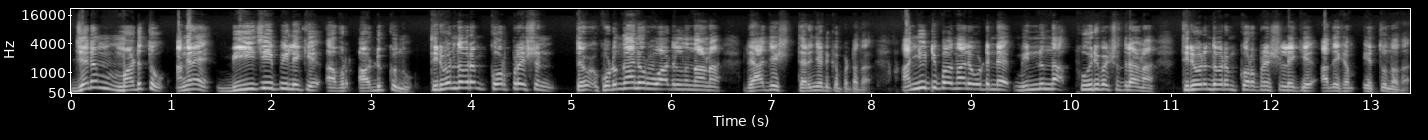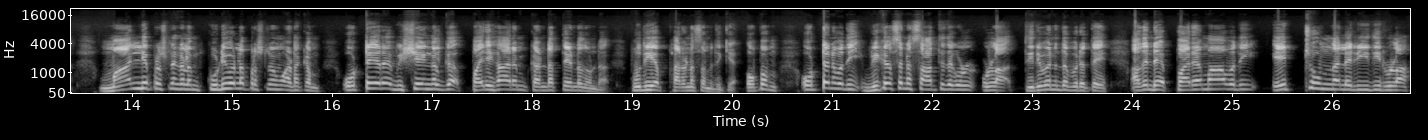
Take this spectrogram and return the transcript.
ജനം മടുത്തു. അങ്ങനെ ബി ജെ പിയിലേക്ക് അവർ അടുക്കുന്നു. തിരുവനന്തപുരം കോർപ്പറേഷൻ കൊടുങ്ങാനൂർ വാർഡിൽ നിന്നാണ് രാജേഷ് തെരഞ്ഞെടുക്കപ്പെട്ടത്. അഞ്ഞൂറ്റി പതിനാല് വോട്ടിന്റെ മിന്നുന്ന ഭൂരിപക്ഷത്തിലാണ് തിരുവനന്തപുരം കോർപ്പറേഷനിലേക്ക് അദ്ദേഹം എത്തുന്നത്. മാലിന്യ പ്രശ്നങ്ങളും കുടിവെള്ള പ്രശ്നവും അടക്കം ഒട്ടേറെ വിഷയങ്ങൾക്ക് പരിഹാരം കണ്ടെത്തേണ്ടതുണ്ട് പുതിയ ഭരണസമിതിക്ക്. ഒപ്പം ഒട്ടനവധി വികസന സാധ്യതകൾ ഉള്ള തിരുവനന്തപുരത്തെ അതിന്റെ പരമാവധി ഏറ്റവും നല്ല രീതിയിലുള്ള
